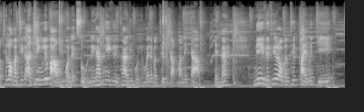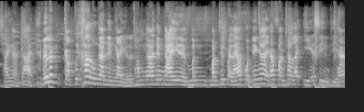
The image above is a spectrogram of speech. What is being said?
ดที่เราบันทึกอะจริงหรือเปล่าผมกดเลขศูนย์นะครับนี่คือค่าที่ผมยังไม่ได้บันทึกกลับมาเลขเก้าเห็นไหมนี่คือที่เราบันทึกไปเมื่อกี้ ใช้งานได้เฮ้ยแล้วกลับไปค่าโรงงานยังไงเราทำงานยังไงเนี่ยมันบันทึกไปแล้วกดง่ายๆครับ ฟังก์ชันและ ESC หนึ่งทีฮะ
